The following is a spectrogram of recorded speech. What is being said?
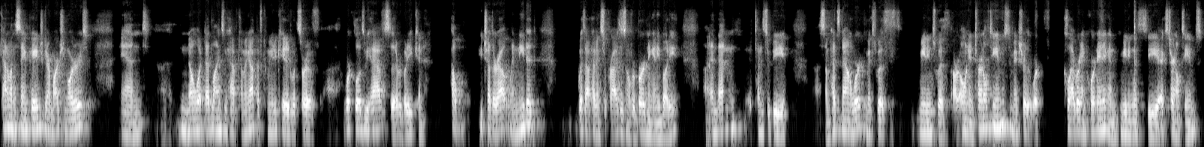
kind of on the same page, get our marching orders, and uh, know what deadlines we have coming up. Have communicated what sort of workloads we have, so that everybody can help each other out when needed, without having surprises and overburdening anybody. Uh, and then it tends to be uh, some heads down work mixed with meetings with our own internal teams to make sure that we're collaborating, coordinating, and meeting with the external teams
